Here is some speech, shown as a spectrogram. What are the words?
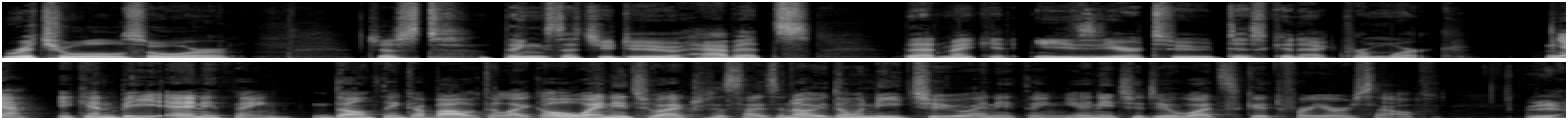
rituals or just things that you do, habits that make it easier to disconnect from work. Yeah, it can be anything. Don't think about like, oh, I need to exercise. No, you don't need to anything. You need to do what's good for yourself. Yeah,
